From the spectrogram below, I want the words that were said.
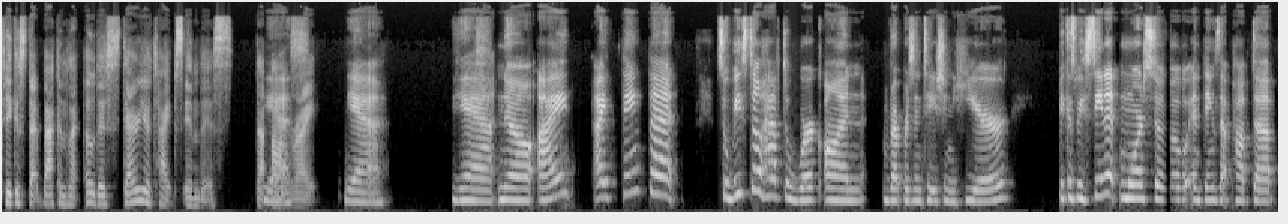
take a step back and like, oh, there's stereotypes in this that yes. aren't right. Yeah. Yeah. No, I I think that so we still have to work on representation here because we've seen it more so in things that popped up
